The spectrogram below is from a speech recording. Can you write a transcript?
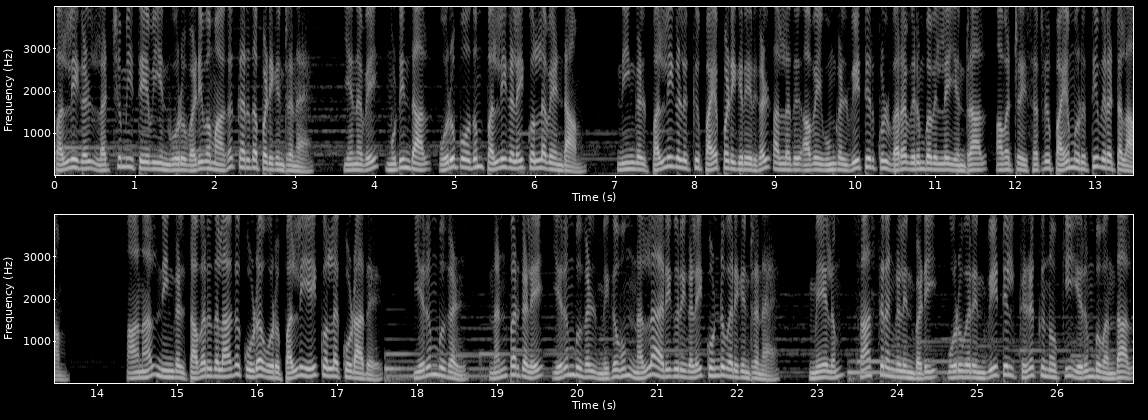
பள்ளிகள் லட்சுமி தேவியின் ஒரு வடிவமாக கருதப்படுகின்றன. எனவே முடிந்தால் ஒருபோதும் பள்ளிகளை கொல்ல வேண்டாம். நீங்கள் பள்ளிகளுக்கு பயப்படுகிறீர்கள் அல்லது அவை உங்கள் வீட்டிற்குள் வர விரும்பவில்லை என்றால் அவற்றை சற்று பயமுறுத்தி விரட்டலாம். ஆனால் நீங்கள் தவறுதலாக கூட ஒரு பள்ளியை கொல்லக்கூடாது. எறும்புகள். நண்பர்களே எறும்புகள் மிகவும் நல்ல அறிகுறிகளை கொண்டு வருகின்றன. மேலும் சாஸ்திரங்களின்படி ஒருவரின் வீட்டில் கிழக்கு நோக்கி எறும்பு வந்தால்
